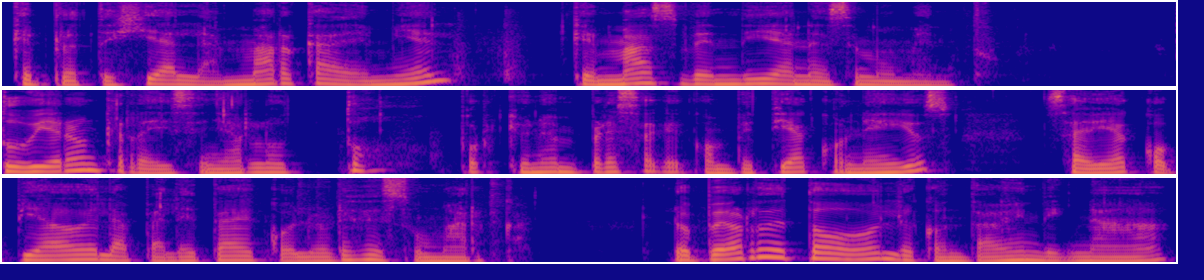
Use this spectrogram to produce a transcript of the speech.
que protegía la marca de miel que más vendía en ese momento. Tuvieron que rediseñarlo todo porque una empresa que competía con ellos se había copiado de la paleta de colores de su marca. Lo peor de todo, le contaba indignada,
